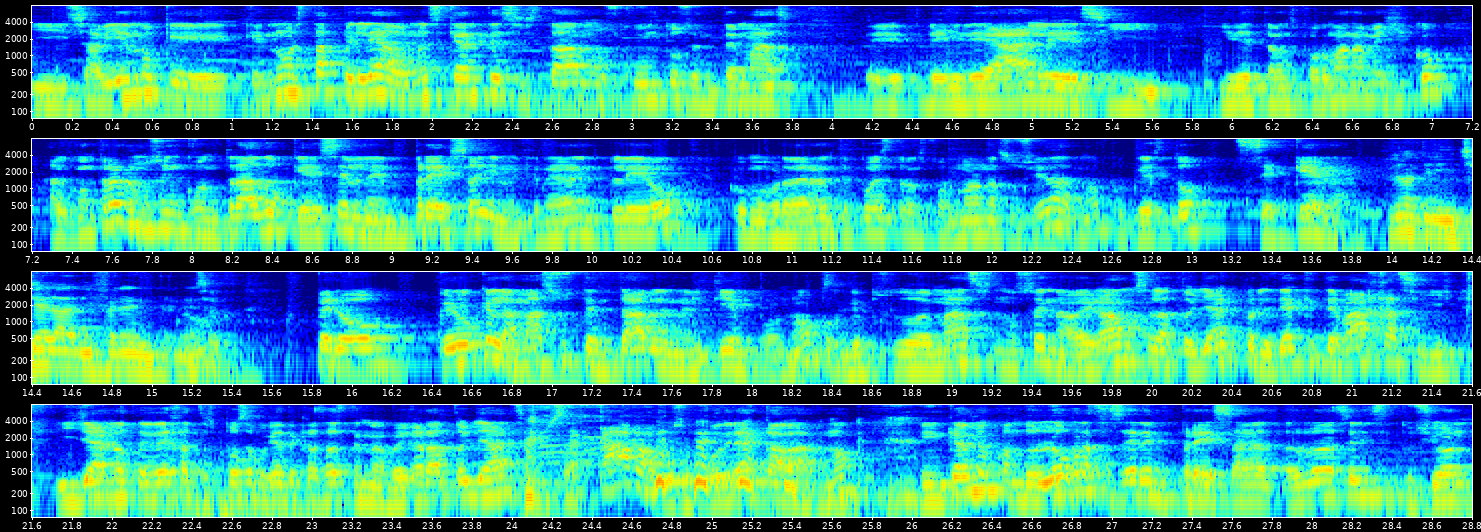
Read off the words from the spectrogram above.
y sabiendo que, que no está peleado. No es que antes estábamos juntos en temas eh, de ideales y, y de transformar a México. Al contrario, hemos encontrado que es en la empresa y en el generar empleo como verdaderamente puedes transformar una sociedad, ¿no? Porque esto se queda. Es una trinchera diferente, ¿no? Exacto. Pero creo que la más sustentable en el tiempo, ¿no? Porque pues lo demás, no sé, navegamos el Atoyac, pero el día que te bajas y, y ya no te deja tu esposa porque ya te casaste en navegar Atoyac, pues se acaba, o se podría acabar, ¿no? En cambio, cuando logras hacer empresa, logras hacer institución,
